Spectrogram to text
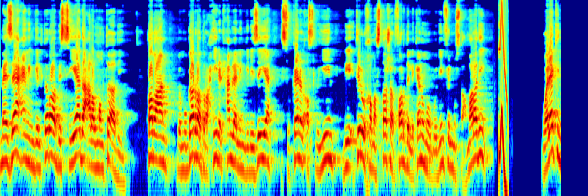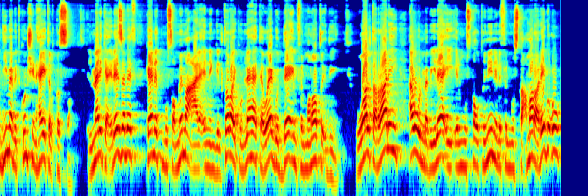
مزاعم إنجلترا بالسيادة على المنطقة دي. طبعا بمجرد رحيل الحملة الإنجليزية السكان الأصليين بيقتلوا ال 15 فرد اللي كانوا موجودين في المستعمرة دي. ولكن دي ما بتكونش نهاية القصة. الملكة إليزابيث كانت مصممة على أن إنجلترا يكون لها تواجد دائم في المناطق دي. والتر رالي أول ما بيلاقي المستوطنين اللي في المستعمرة رجعوا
